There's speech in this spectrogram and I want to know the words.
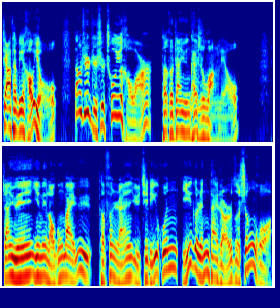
加他为好友。当时只是出于好玩，他和詹云开始网聊。詹云因为老公外遇，他愤然与其离婚，一个人带着儿子生活。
